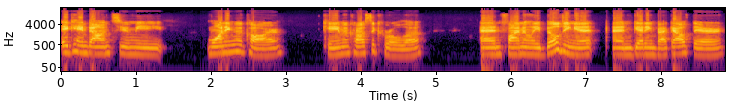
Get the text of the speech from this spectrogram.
it came down to me wanting a car, came across a Corolla, and finally building it and getting back out there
